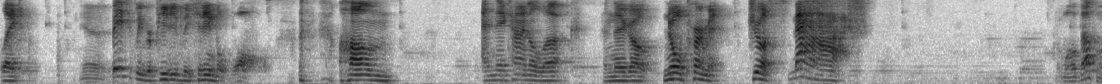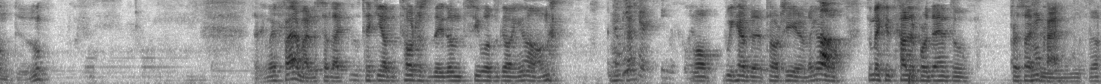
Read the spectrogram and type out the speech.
like yeah. basically repeatedly hitting the wall. Um, and they kind of look and they go, "No permit, just smash." Well, that won't do. I think my fire magic said like taking out the torches so they don't see what's going on. But then Okay. we can't see what's going on. Well, we have the torch here, like oh, to make it harder for them to precisely Okay. and stuff.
